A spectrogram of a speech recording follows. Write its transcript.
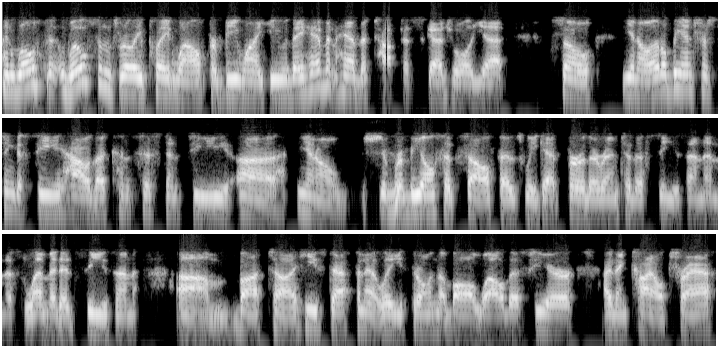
And Wilson, Wilson's really played well for BYU. They haven't had the toughest schedule yet, so you know it'll be interesting to see how the consistency, uh, you know, reveals itself as we get further into the season and this limited season. Um, but uh, he's definitely thrown the ball well this year. I think Kyle Trask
